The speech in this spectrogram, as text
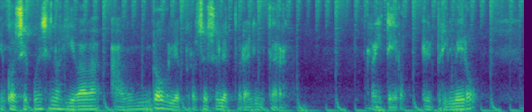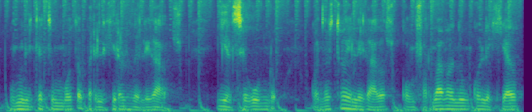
En consecuencia nos llevaba a un doble proceso electoral interno. Reitero, el primero, un militante un voto para elegir a los delegados y el segundo, cuando estos delegados conformaban un colegiado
